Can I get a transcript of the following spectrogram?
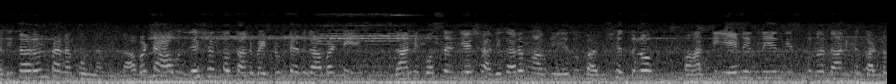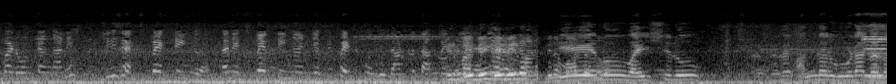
అధికారం తనకున్నది. కాబట్టి ఆ ఉద్దేశంతో తను పెట్టుంటది కాబట్టి దాన్ని క్వశ్చన్ చేసే అధికారం మాకు లేదు. భవిష్యత్తులో పార్టీ ఏ నిర్ణయం తీసుకున్నా దానికి కట్టుబడి ఉంటాం కానీ షీఈ్ ఎక్స్పెక్టింగ్ తను ఎక్స్పెక్టింగ్ అని చెప్పి పెట్టుకుంది. దాంట్లో తప్పేం లేదు. నేను వైశ్యులు అందరు కూడా గత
